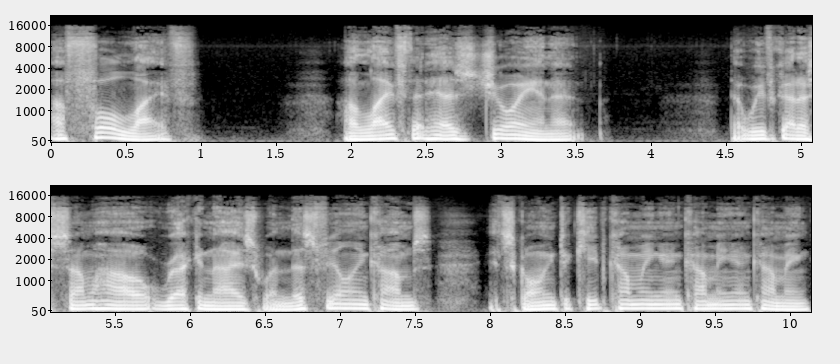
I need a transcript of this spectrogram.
a full life, a life that has joy in it, that we've got to somehow recognize when this feeling comes, it's going to keep coming and coming and coming.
